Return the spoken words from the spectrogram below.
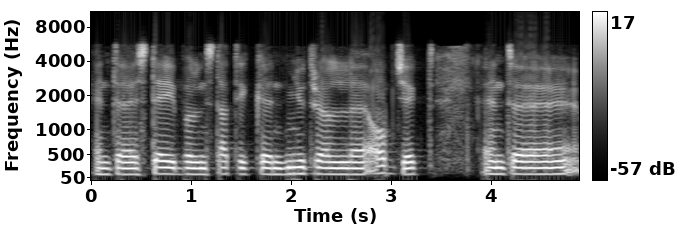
and uh, stable and static and neutral uh, object. And uh,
